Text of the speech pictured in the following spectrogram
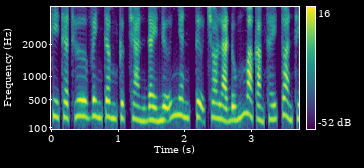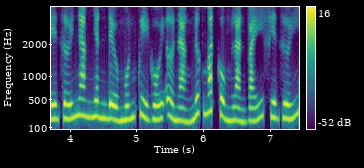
Kỳ thật hư vinh tâm cực tràn đầy nữ nhân tự cho là đúng mà cảm thấy toàn thế giới nam nhân đều muốn quỳ gối ở nàng nước mắt cùng làn váy phía dưới,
